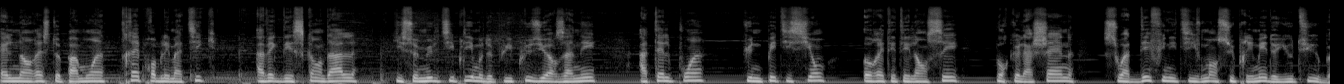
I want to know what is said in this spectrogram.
elle n'en reste pas moins très problématique avec des scandales qui se multiplient depuis plusieurs années à tel point qu'une pétition aurait été lancée pour que la chaîne soit définitivement supprimée de YouTube.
